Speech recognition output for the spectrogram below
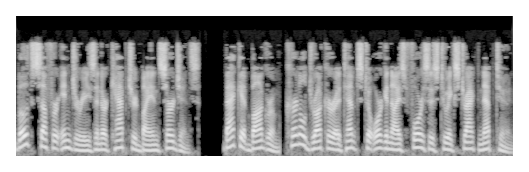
Both suffer injuries and are captured by insurgents. Back at Bagram, Colonel Drucker attempts to organize forces to extract Neptune.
